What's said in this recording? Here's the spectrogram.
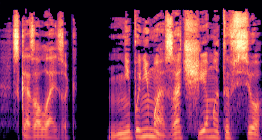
— сказал Айзек. «Не понимаю, зачем это все?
